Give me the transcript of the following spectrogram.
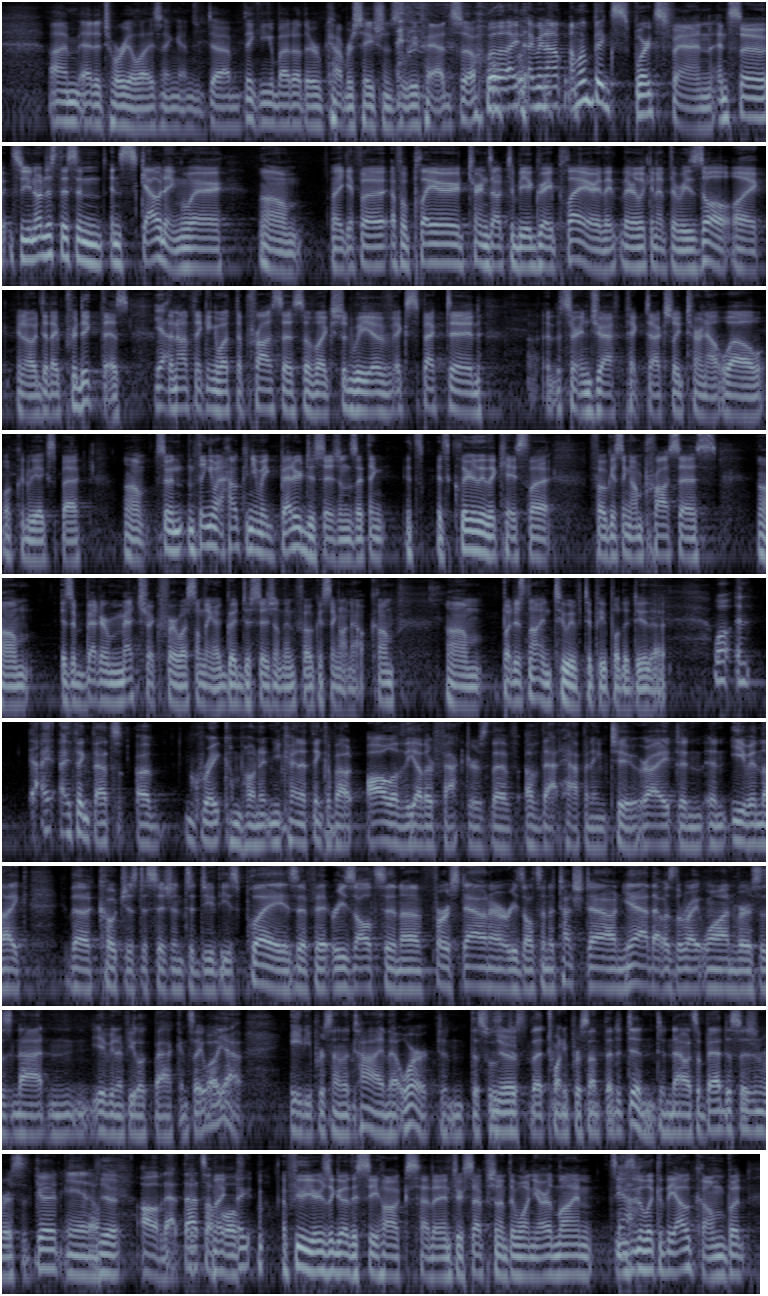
I'm editorializing and um, thinking about other conversations that we've had. So, well, I, I mean, I'm, I'm a big sports fan, and so so you notice this in, in scouting where, um, like, if a if a player turns out to be a great player, they, they're looking at the result. Like, you know, did I predict this? Yeah. They're not thinking about the process of like, should we have expected a certain draft pick to actually turn out well? What could we expect? Um, so, in thinking about how can you make better decisions, I think it's it's clearly the case that focusing on process um, is a better metric for what's something a good decision than focusing on outcome. Um, but it's not intuitive to people to do that. Well, and I, I think that's a great component, and you kind of think about all of the other factors of, of that happening too, right? And and even like the coach's decision to do these plays, if it results in a first down or it results in a touchdown, yeah, that was the right one versus not. And even if you look back and say, well, yeah. 80% of the time that worked and this was Yeah. just that 20% that it didn't and now it's a bad decision versus good you know Yeah. all of that that's a Like, whole I- a few years ago, the Seahawks had an interception at the one yard line. It's easy to look at the outcome, but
